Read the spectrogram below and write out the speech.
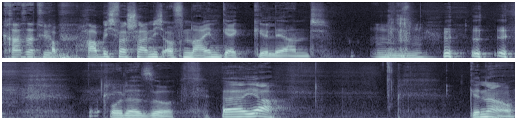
Krasser Typ. Habe hab ich wahrscheinlich auf 9gag gelernt. Mhm. Oder so. Äh, ja. Genau.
